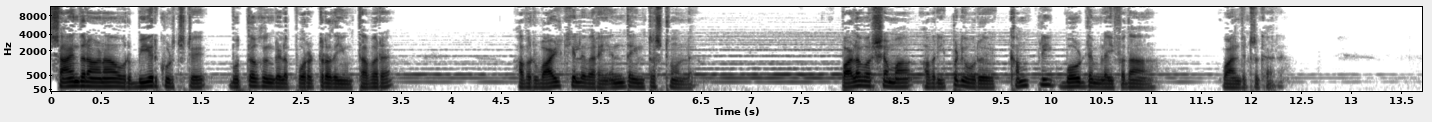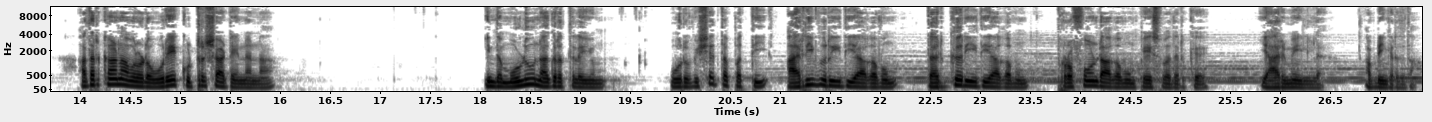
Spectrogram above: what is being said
சாயந்தரம் ஆனால் ஒரு பியர் குடிச்சிட்டு புத்தகங்களை புரட்டுறதையும் தவிர அவர் வாழ்க்கையில் வேற எந்த இன்ட்ரெஸ்ட்டும் இல்லை. பல வருஷமாக அவர் இப்படி ஒரு கம்ப்ளீட் போர்டம் லைஃப்பை தான் வாழ்ந்துட்டுருக்காரு அதற்கான அவரோட ஒரே குற்றச்சாட்டு என்னென்னா இந்த முழு நகரத்திலையும் ஒரு விஷயத்தை பற்றி அறிவு ரீதியாகவும் தர்க்க ரீதியாகவும் ப்ரொஃபோண்டாகவும் பேசுவதற்கு யாருமே இல்லை அப்படிங்கிறது தான்.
